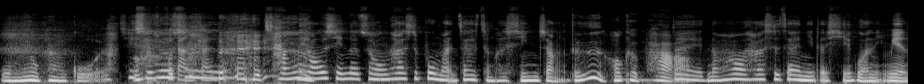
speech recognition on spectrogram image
我没有看过哎，其实就是长条形的虫，它是布满在整个心脏的，嗯，好可怕。对，然后它是在你的血管里面。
